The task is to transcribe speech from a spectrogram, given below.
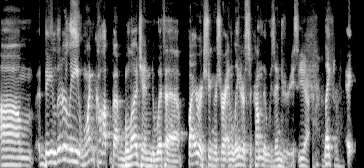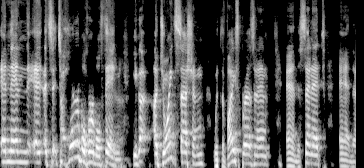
Um, they literally one cop got bludgeoned with a fire extinguisher and later succumbed to his injuries. Yeah, Like, and then it's it's a horrible, horrible thing. Yeah. You got a joint session with the vice president and the Senate and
